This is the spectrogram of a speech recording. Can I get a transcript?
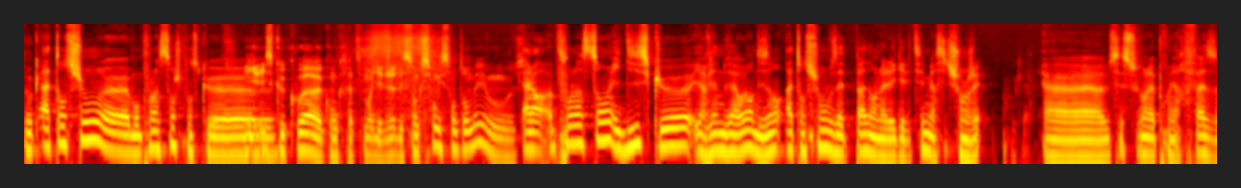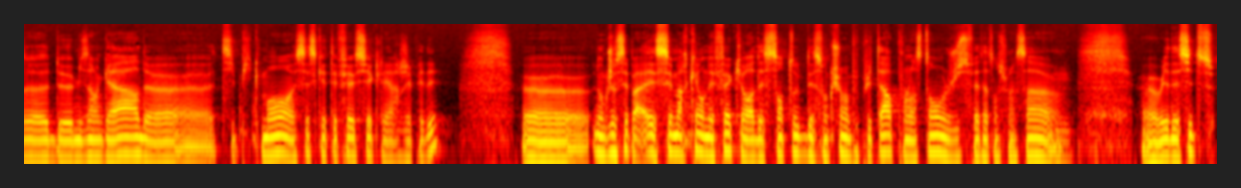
Donc attention. euh, bon, pour l'instant, je pense que. Ils risquent quoi concrètement? Il y a déjà des sanctions qui sont tombées ou... Alors pour l'instant, ils disent que ils reviennent vers eux en disant attention, vous n'êtes pas dans la légalité, merci de changer. Euh, c'est souvent la première phase de mise en garde. euh, typiquement, c'est ce qui a été fait aussi avec les RGPD. Euh, donc je sais pas. Et c'est marqué en effet qu'il y aura des, sanctions un peu plus tard. Pour l'instant, juste faites attention à ça. Mm. euh, Il y a des sites,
